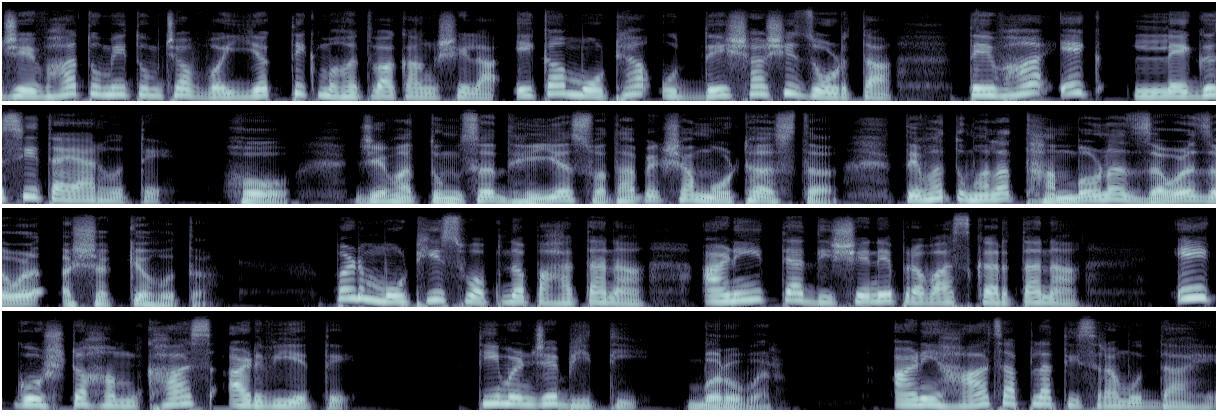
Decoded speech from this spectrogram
जेव्हा तुम्ही तुमच्या वैयक्तिक महत्वाकांक्षेला एका मोठ्या उद्देशाशी जोडता तेव्हा एक लेगसी तयार होते. हो जेव्हा तुमचं ध्येय स्वतःपेक्षा मोठं असतं तेव्हा तुम्हाला थांबवणं जवळजवळ अशक्य होतं. पण मोठी स्वप्न पाहताना आणि त्या दिशेने प्रवास करताना एक गोष्ट हमखास आडवी येते. ती म्हणजे भीती. बरोबर. आणि हाच आपला तिसरा मुद्दा आहे.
